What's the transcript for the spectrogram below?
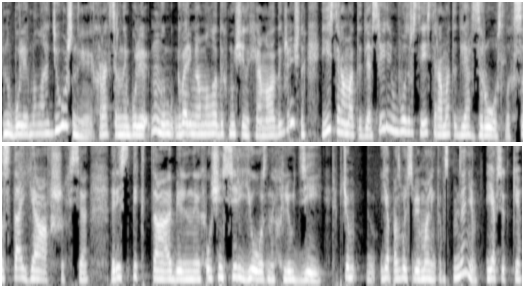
ну, более молодежные, характерные более... Ну, мы говорим о молодых мужчинах и о молодых женщинах. Есть ароматы для среднего возраста, есть ароматы для взрослых, состоявшихся, респектабельных, очень серьезных людей. Причем я позволю себе маленькое воспоминание. Я все таки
